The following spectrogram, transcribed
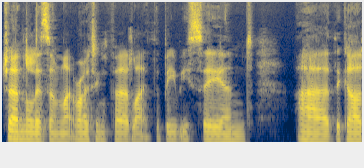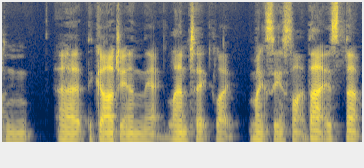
journalism, like writing for like the BBC and uh the Garden uh the Guardian, the Atlantic, like magazines like that, is that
